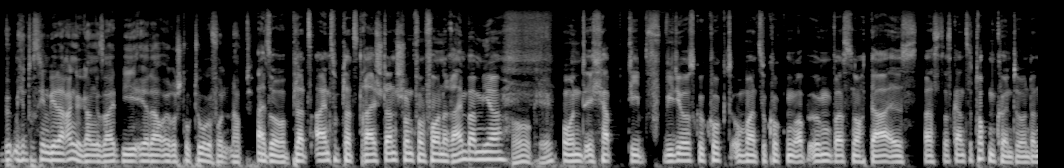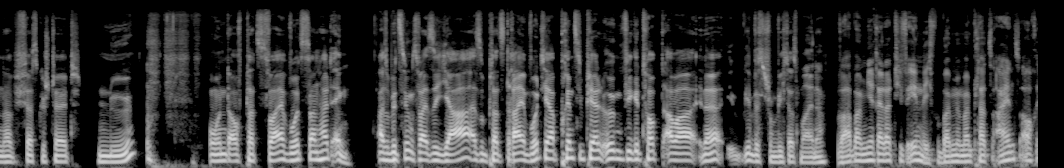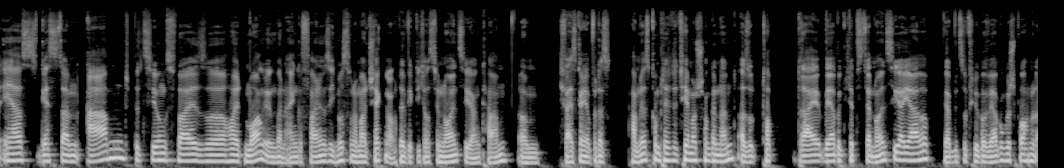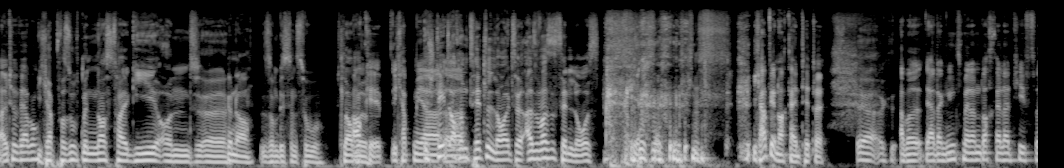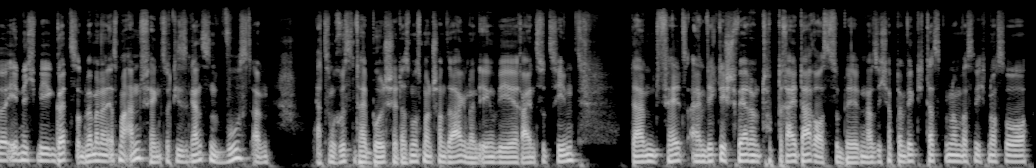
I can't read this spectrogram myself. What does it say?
Würde mich interessieren, wie ihr da rangegangen seid, wie ihr da eure Struktur gefunden habt. Also Platz 1 und Platz 3 stand schon von vornherein bei mir. Oh, okay. Und ich habe die Videos geguckt, um mal zu gucken, ob irgendwas noch da ist, was das Ganze toppen könnte. Und dann habe ich festgestellt, nö. Und auf Platz 2 wurde es dann halt eng. Also beziehungsweise ja, also Platz 3 wurde ja prinzipiell irgendwie getoppt, aber ne, ihr wisst schon, wie ich das meine. War bei mir relativ ähnlich, wobei mir mein Platz eins auch erst gestern Abend beziehungsweise heute Morgen irgendwann eingefallen ist. Ich musste nochmal checken, ob der wirklich aus den 90ern kam. Ähm, ich weiß gar nicht, ob wir das, haben wir das komplette Thema schon genannt? Also Top 3 Werbeclips der 90er Jahre. Wir haben jetzt so viel über Werbung gesprochen und alte Werbung. Ich habe versucht mit Nostalgie und äh, Genau. so ein bisschen zu. Ich glaube, okay, ich habe mir. es steht auch äh, im Titel, Leute. Also was ist denn los? ich habe hier noch keinen Titel. ja, okay. Aber ja, dann ging es mir dann doch relativ äh, ähnlich wie Götz. Und wenn man dann erstmal anfängt, so diesen ganzen Wust an, ja, zum größten Teil Bullshit, das muss man schon sagen, dann irgendwie reinzuziehen, dann fällt es einem wirklich schwer, dann Top 3 daraus zu bilden. Also ich habe dann wirklich das genommen, was ich noch so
